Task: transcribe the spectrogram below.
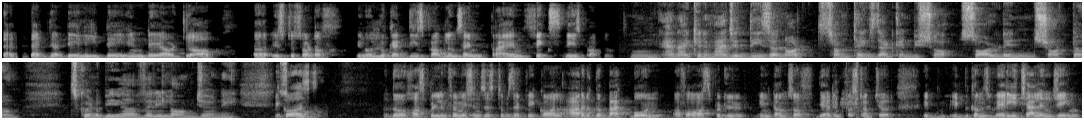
that that their daily day in day out job uh, is to sort of you know look at these problems and try and fix these problems Hmm, And I can imagine these are not some things that can be sho- solved in short term. It's going to be a very long journey. So, because the hospital information systems that we call are the backbone of a hospital in terms of their infrastructure it, it becomes very challenging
